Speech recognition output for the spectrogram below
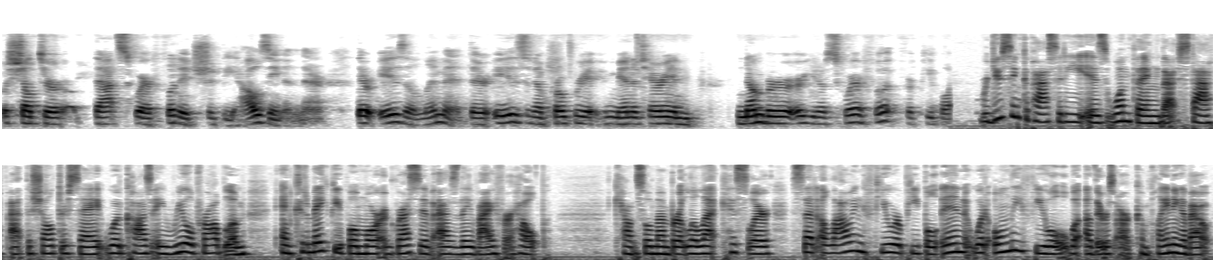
a shelter that square footage should be housing in there. There is a limit. There is an appropriate humanitarian number, or, you know, square foot for people. Reducing capacity is one thing that staff at the shelter say would cause a real problem and could make people more aggressive as they vie for help. Council member Lallette Kistler said allowing fewer people in would only fuel what others are complaining about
